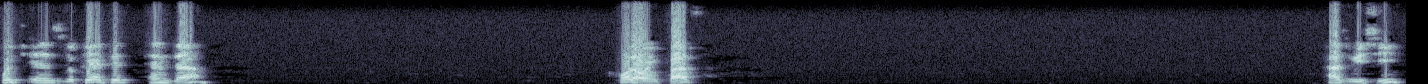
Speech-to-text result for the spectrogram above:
which is located in the following path. As we see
